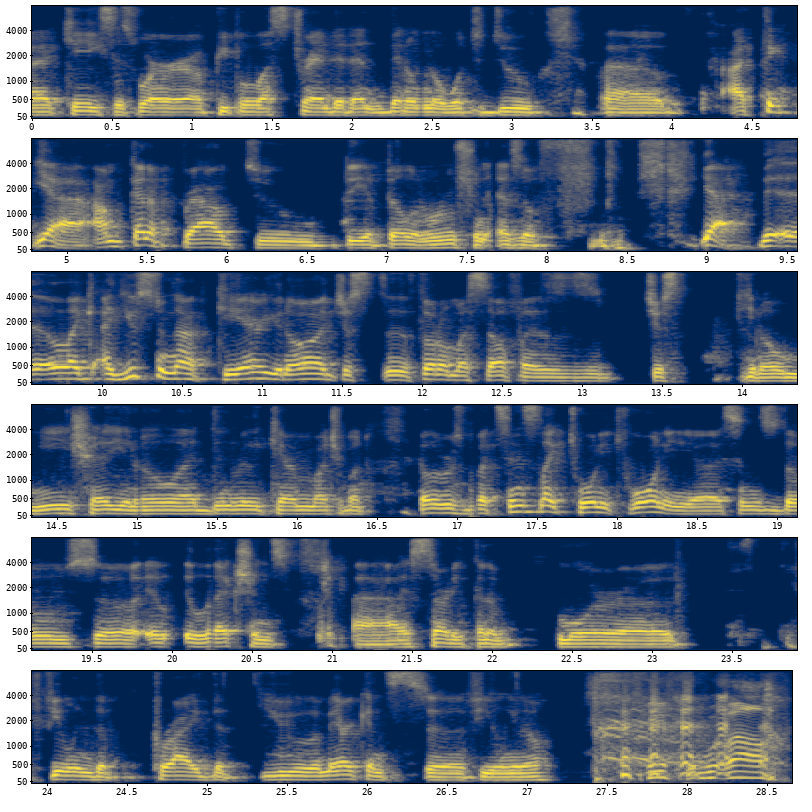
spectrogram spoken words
uh, cases where uh, people are stranded and they don't know what to do. Uh, I think, yeah, I'm kind of proud to be a Belarusian as of, yeah, uh, like I used to not care, you know, I just uh, thought of myself as just, you know, Misha, you know, I didn't really care much about Belarus. But since like 2020, uh, since those uh, el- elections, uh, I started kind of more feeling the pride that you Americans feel, you know? We have- well,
